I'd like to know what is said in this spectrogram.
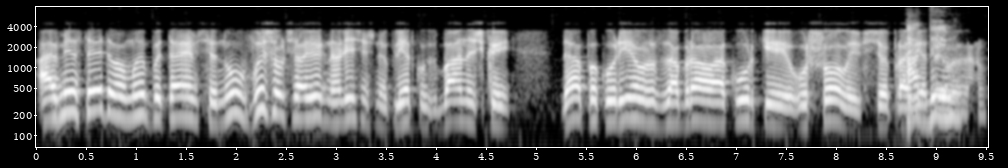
А вместо этого мы пытаемся, ну, вышел человек на лестничную клетку с баночкой, да, покурил, забрал окурки, ушел и все проветрил. А дым?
